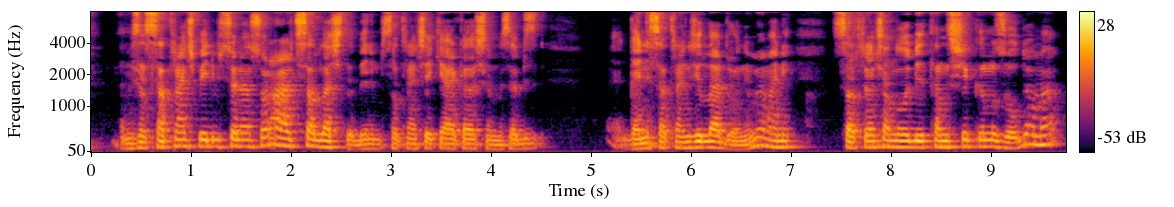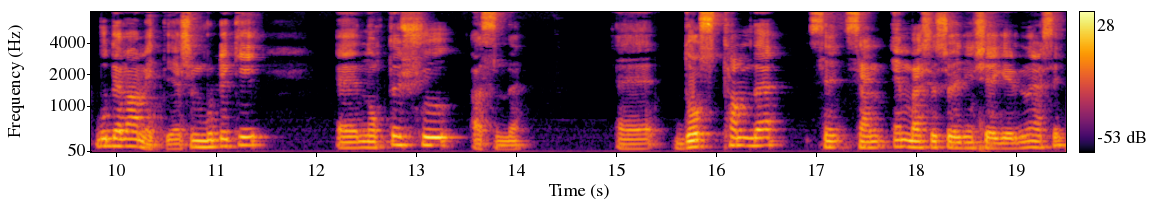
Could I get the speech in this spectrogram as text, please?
mesela satranç belli bir süreden sonra araçsallaştı. Benim satrançtaki arkadaşlarım mesela biz Gani satrancı yıllardır oynamıyor ama hani satrançtan dolayı bir tanışıklığımız oldu ama bu devam etti. Ya şimdi buradaki e, nokta şu aslında. E, dost tam da sen, sen en başta söylediğin şeye geri dönersek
